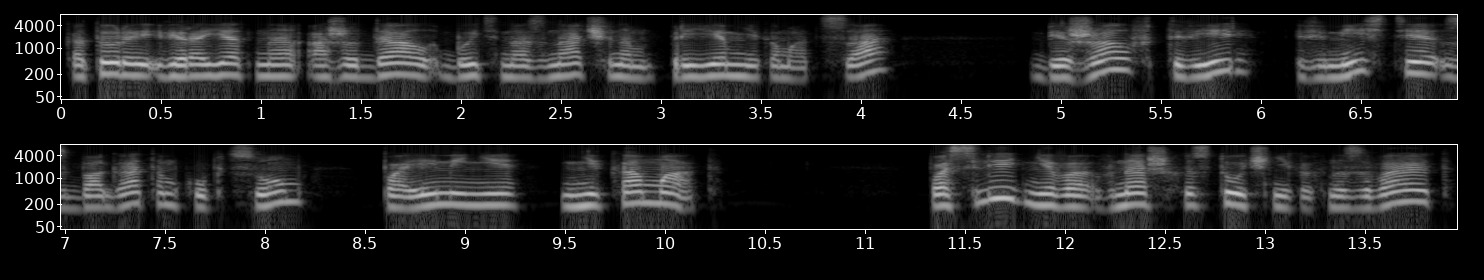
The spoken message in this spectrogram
который, вероятно, ожидал быть назначенным преемником отца, бежал в Тверь вместе с богатым купцом по имени Никомат. Последнего в наших источниках называют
